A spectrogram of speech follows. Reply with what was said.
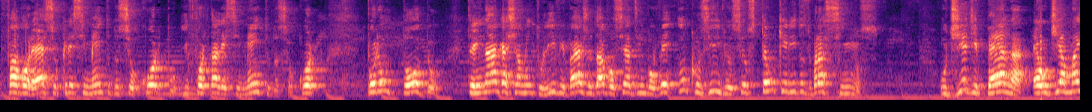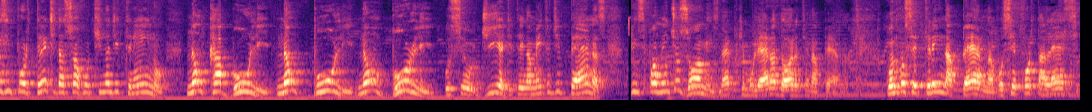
favorece o crescimento do seu corpo e o fortalecimento do seu corpo por um todo. Treinar agachamento livre vai ajudar você a desenvolver, inclusive, os seus tão queridos bracinhos. O dia de perna é o dia mais importante da sua rotina de treino. Não cabule, não pule, não burle o seu dia de treinamento de pernas, principalmente os homens, né? Porque mulher adora treinar perna. Quando você treina a perna, você fortalece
